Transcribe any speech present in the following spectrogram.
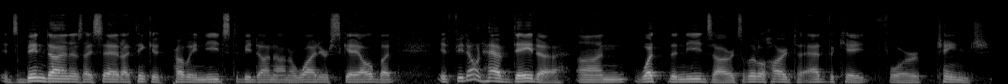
It's been done, as I said, I think it probably needs to be done on a wider scale. But if you don't have data on what the needs are, it's a little hard to advocate for change.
